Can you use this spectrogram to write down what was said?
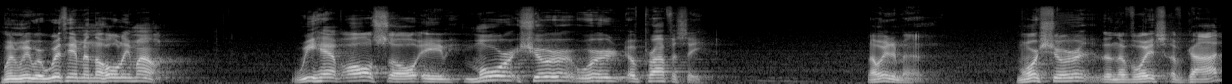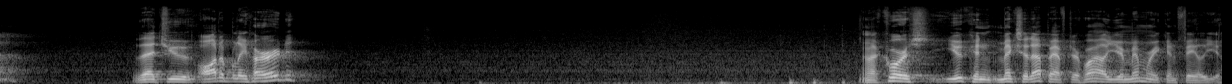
When we were with him in the Holy Mount, we have also a more sure word of prophecy. Now, wait a minute. More sure than the voice of God that you audibly heard? And of course, you can mix it up after a while, your memory can fail you.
